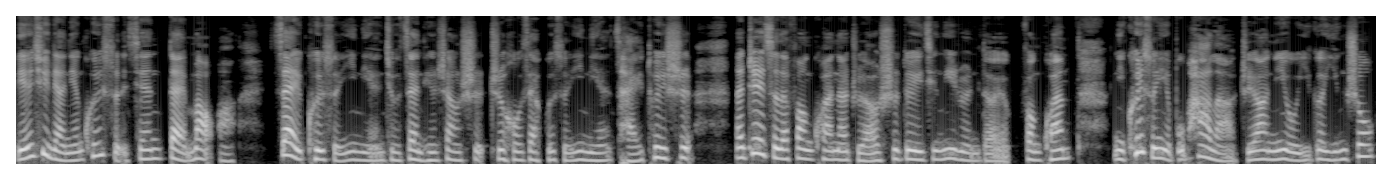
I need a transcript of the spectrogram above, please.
连续两年亏损先戴帽啊，再亏损一年就暂停上市，之后再亏损一年才退市。那这次的放宽呢，主要是对净利润的放宽，你亏损也不怕了，只要你有一个营收。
